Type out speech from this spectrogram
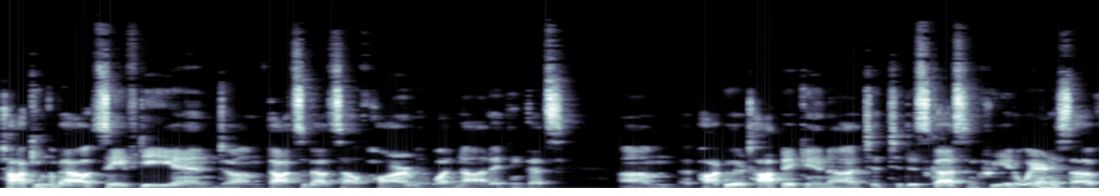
talking about safety and um, thoughts about self harm and whatnot. I think that's um, a popular topic in uh, to, to discuss and create awareness of.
